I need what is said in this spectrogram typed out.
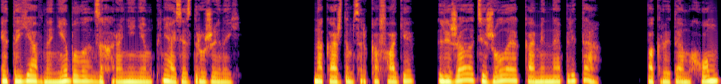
Это явно не было захоронением князя с дружиной. На каждом саркофаге лежала тяжелая каменная плита, покрытая мхом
